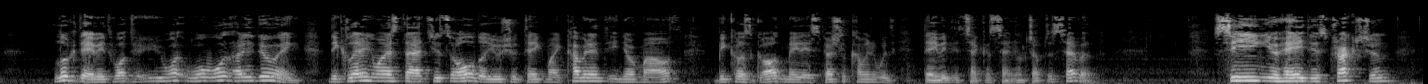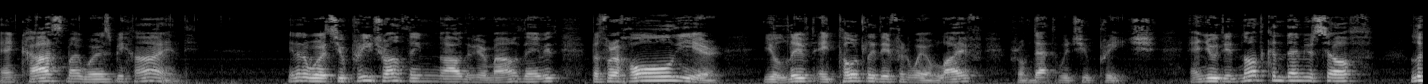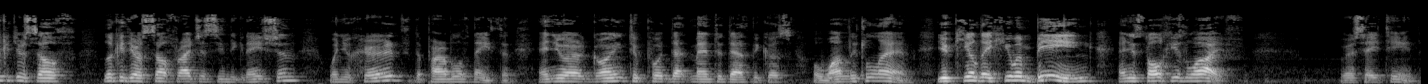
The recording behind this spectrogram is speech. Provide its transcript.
Look, David, what, what, what are you doing? Declaring my statutes, although you should take my covenant in your mouth, because God made a special covenant with David in 2 Samuel chapter 7. Seeing you hate instruction and cast my words behind. In other words, you preach one thing out of your mouth, David, but for a whole year you lived a totally different way of life from that which you preach. And you did not condemn yourself. Look at yourself Look at your self-righteous indignation when you heard the parable of Nathan, and you are going to put that man to death because of one little lamb. You killed a human being and you stole his life. Verse 18.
